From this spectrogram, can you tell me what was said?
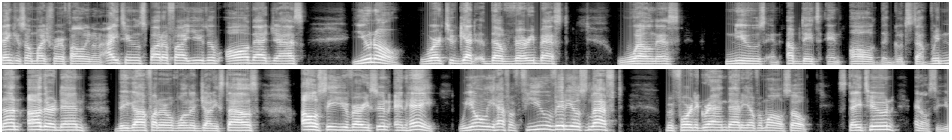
Thank you so much for following on iTunes, Spotify, YouTube, all that jazz. You know where to get the very best wellness news and updates and all the good stuff with none other than the godfather of wellness, Johnny Styles. I'll see you very soon. And hey, we only have a few videos left before the granddaddy of them all. So stay tuned and I'll see you.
